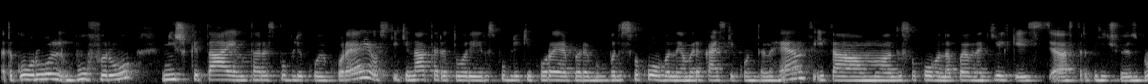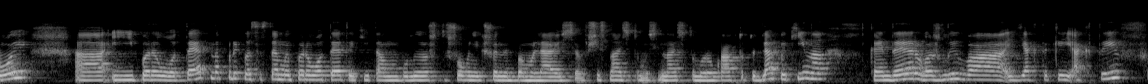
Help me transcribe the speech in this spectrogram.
е, такого роль буферу між Китаєм та Республікою Корея, оскільки на території Республіки Корея перебув дислокований американський контингент, і там е, дислокована певна кількість стратегічної зброї. І ПРО ТЕТ, наприклад, системи ПРО ТЕТ, які там були розташовані, якщо не помиляюся, в 16-17 роках. Тобто для Пекіна. КНДР важлива як такий актив,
